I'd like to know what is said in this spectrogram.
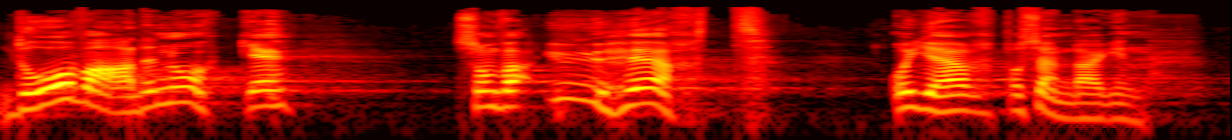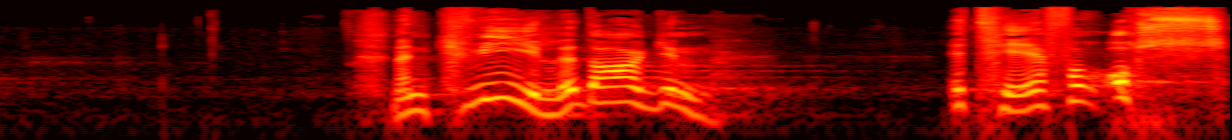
Da var det noe som var uhørt å gjøre på søndagen. Men hviledagen er til for oss,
